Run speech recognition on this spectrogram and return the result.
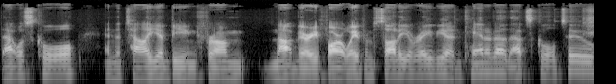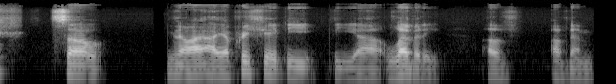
That was cool. And Natalya being from not very far away from Saudi Arabia and Canada, that's cool too. So, you know, I, I appreciate the the uh, levity of of them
